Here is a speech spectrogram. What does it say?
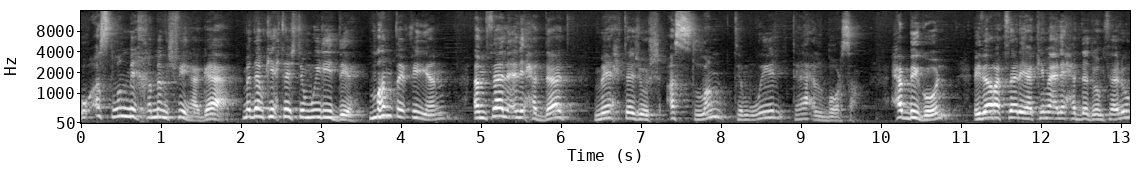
واصلا ما يخممش فيها كاع. مادام كيحتاج تمويل يديه. منطقيا أمثال علي حداد ما يحتاجوش أصلا تمويل تاع البورصة. حب يقول إذا راك فارهة كيما علي حداد وأمثاله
